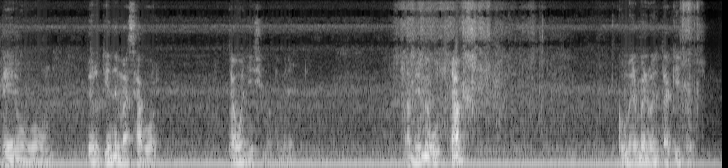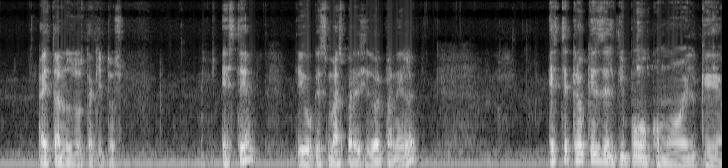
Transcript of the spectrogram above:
pero, pero tiene más sabor. Está buenísimo también. A mí me gusta comérmelo en taquitos. Ahí están los dos taquitos. Este, digo que es más parecido al panela. Este creo que es del tipo como el que,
